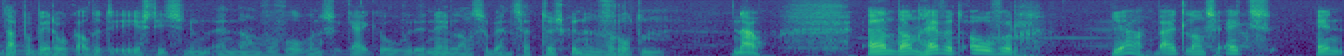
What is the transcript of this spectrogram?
daar proberen we ook altijd eerst iets te doen. En dan vervolgens kijken hoe we de Nederlandse band tussen kunnen verrotten. Nou, en dan hebben we het over ja, buitenlandse acts. In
